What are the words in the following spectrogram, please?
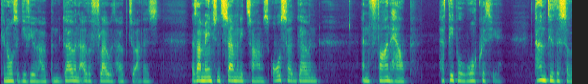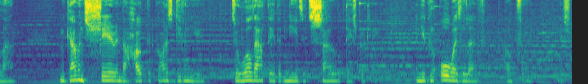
can also give you hope and go and overflow with hope to others. As I mentioned so many times, also go and, and find help. Have people walk with you. Don't do this alone. And go and share in the hope that God has given you to a world out there that needs it so desperately. And you can always live hopeful. Bless you.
